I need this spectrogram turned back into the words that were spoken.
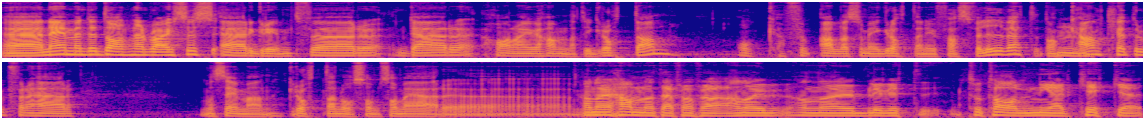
Eh, nej, men The Dark Knight Rises är grymt för där har han ju hamnat i grottan och alla som är i grottan är ju fast för livet. De Mm. kan klättra upp för den här, vad säger man, grottan då som, som är... eh, Han har ju hamnat där framförallt. Han har ju, han har ju blivit total nedkickad,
